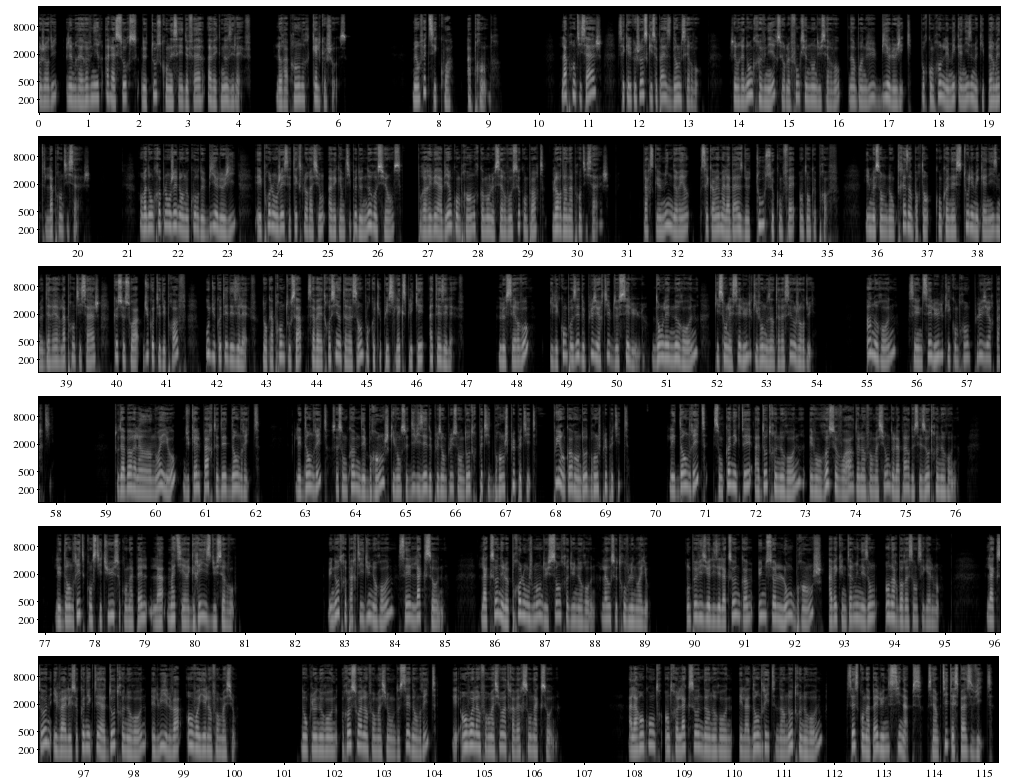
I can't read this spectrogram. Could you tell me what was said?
Aujourd'hui, j'aimerais revenir à la source de tout ce qu'on essaye de faire avec nos élèves, leur apprendre quelque chose. Mais en fait, c'est quoi apprendre? L'apprentissage, c'est quelque chose qui se passe dans le cerveau. J'aimerais donc revenir sur le fonctionnement du cerveau d'un point de vue biologique pour comprendre les mécanismes qui permettent l'apprentissage. On va donc replonger dans nos cours de biologie et prolonger cette exploration avec un petit peu de neurosciences pour arriver à bien comprendre comment le cerveau se comporte lors d'un apprentissage. Parce que, mine de rien, c'est quand même à la base de tout ce qu'on fait en tant que prof. Il me semble donc très important qu'on connaisse tous les mécanismes derrière l'apprentissage, que ce soit du côté des profs ou du côté des élèves. Donc apprendre tout ça, ça va être aussi intéressant pour que tu puisses l'expliquer à tes élèves. Le cerveau, il est composé de plusieurs types de cellules, dont les neurones, qui sont les cellules qui vont nous intéresser aujourd'hui. Un neurone, c'est une cellule qui comprend plusieurs parties. Tout d'abord, elle a un noyau duquel partent des dendrites. Les dendrites, ce sont comme des branches qui vont se diviser de plus en plus en d'autres petites branches plus petites, puis encore en d'autres branches plus petites. Les dendrites sont connectés à d'autres neurones et vont recevoir de l'information de la part de ces autres neurones. Les dendrites constituent ce qu'on appelle la matière grise du cerveau. Une autre partie du neurone, c'est l'axone. L'axone est le prolongement du centre du neurone, là où se trouve le noyau. On peut visualiser l'axone comme une seule longue branche avec une terminaison en arborescence également. L'axone, il va aller se connecter à d'autres neurones et lui, il va envoyer l'information. Donc le neurone reçoit l'information de ses dendrites et envoie l'information à travers son axone. À la rencontre entre l'axone d'un neurone et la dendrite d'un autre neurone, c'est ce qu'on appelle une synapse. C'est un petit espace vide.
